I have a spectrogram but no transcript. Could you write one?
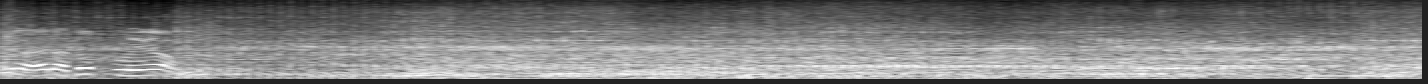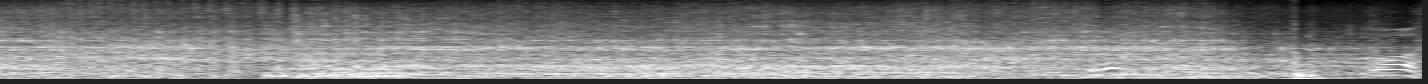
Все, это тут плывем. Вот,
